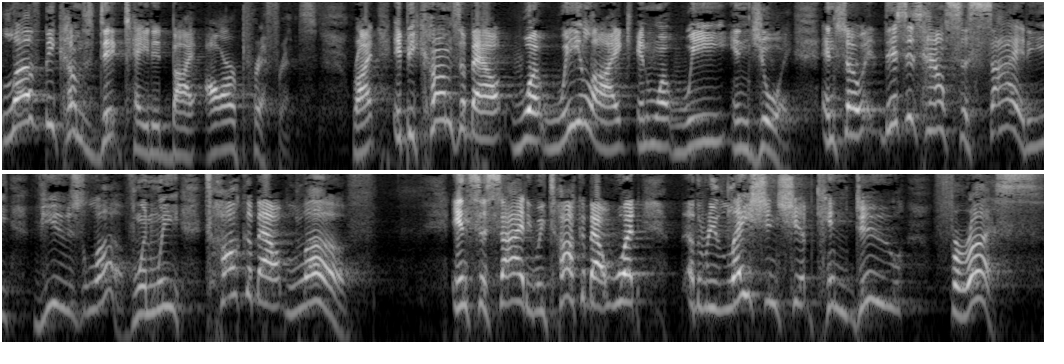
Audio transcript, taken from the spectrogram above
love becomes dictated by our preference right? It becomes about what we like and what we enjoy. And so this is how society views love. When we talk about love in society, we talk about what the relationship can do for us.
